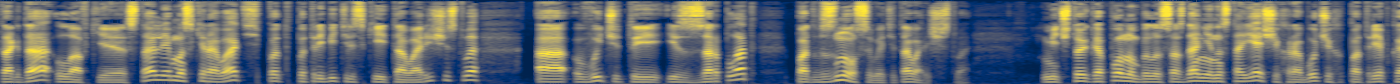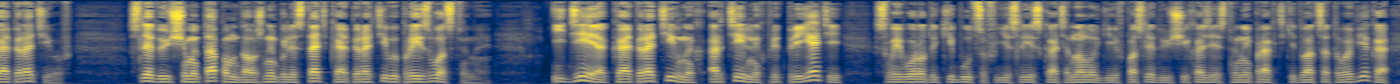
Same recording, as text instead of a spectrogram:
Тогда лавки стали маскировать под потребительские товарищества, а вычеты из зарплат под взносы в эти товарищества. Мечтой Гапона было создание настоящих рабочих потреб кооперативов. Следующим этапом должны были стать кооперативы производственные. Идея кооперативных артельных предприятий, своего рода кибуцев, если искать аналогии в последующей хозяйственной практике XX века –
